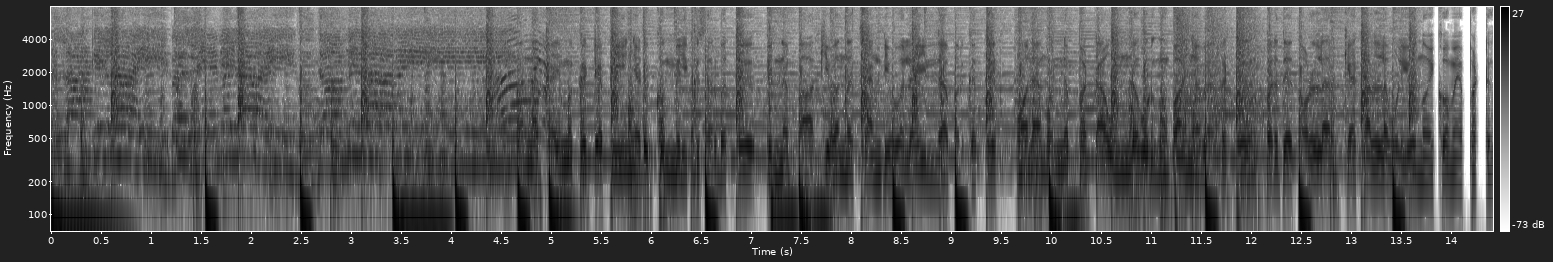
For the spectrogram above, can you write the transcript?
അല്ലാക്കിലായി ബലേമലായി ഗുദാമിലായി. എന്നെ കൈമ കെട്ടിയ പീഞ്ഞെടുക്കും മിൽക്ക് സർബത്ത്. പിന്നെ ബാക്കി വന്ന ചണ്ടി പോലെ ഇല്ല പെർക്കത്ത്. ഓനെ മുന്നപ്പെട്ട ഉണ്ട കൊടുങ്ങും പാഞ്ഞ വേക്കട്ട് വെറുതെ തൊള്ളറക്കിയ ചള്ള പൊളിയോ നോയിക്കോ മേപ്പെട്ട്.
